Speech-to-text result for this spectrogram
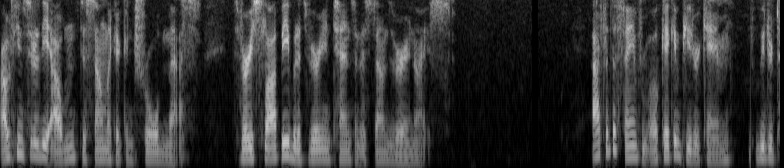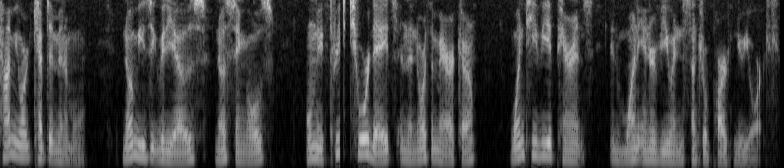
I would consider the album to sound like a controlled mess. It's very sloppy, but it's very intense and it sounds very nice. After the fame from OK Computer came, leader Thom Yorke kept it minimal. No music videos, no singles, only three tour dates in the North America, one TV appearance, and one interview in Central Park, New York.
